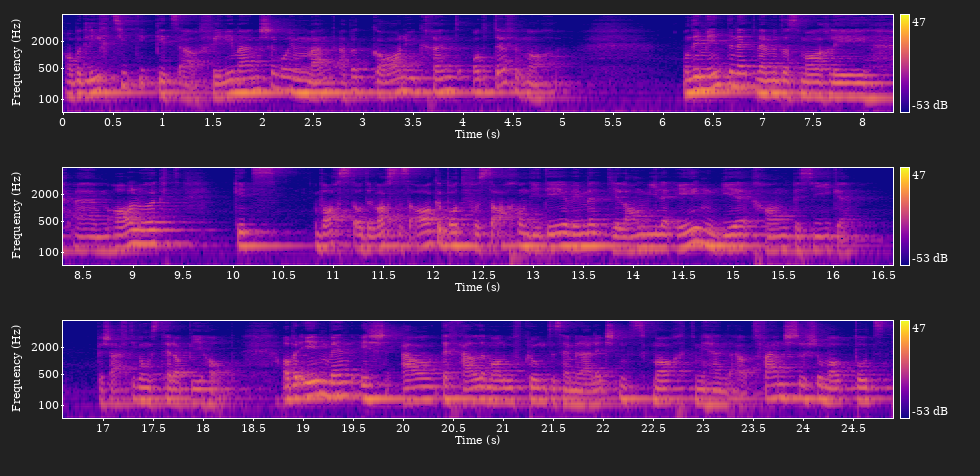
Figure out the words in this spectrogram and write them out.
Aber gleichzeitig gibt es auch viele Menschen, die im Moment eben gar nichts können oder dürfen machen. Und im Internet, wenn man das mal ein bisschen ähm, anschaut, gibt's wächst oder wächst das Angebot von Sachen und Ideen, wie man die Langweile irgendwie kann besiegen kann. Beschäftigungstherapie halt. Aber irgendwann ist auch der Keller mal aufgeräumt, das haben wir auch letztens gemacht. Wir haben auch das Fenster schon mal geputzt.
